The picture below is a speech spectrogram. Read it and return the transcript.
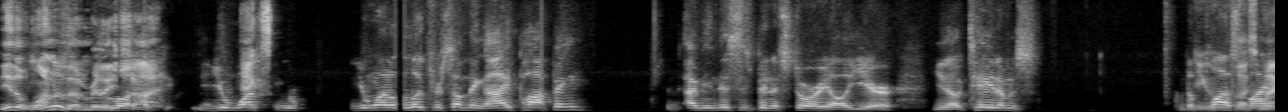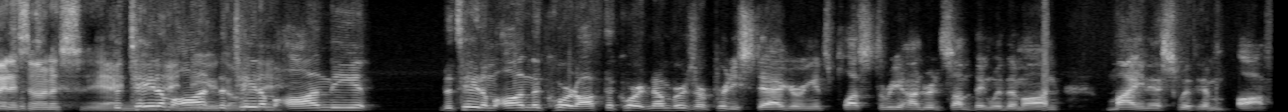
neither one of them really Look, shot. you want excellent. you, you want to look for something eye popping. I mean, this has been a story all year. You know, Tatum's the you plus, going plus minus, minus, on us. Yeah, the Tatum knew on the Tatum there. on the the Tatum on the court, off the court numbers are pretty staggering. It's plus three hundred something with him on, minus with him off.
